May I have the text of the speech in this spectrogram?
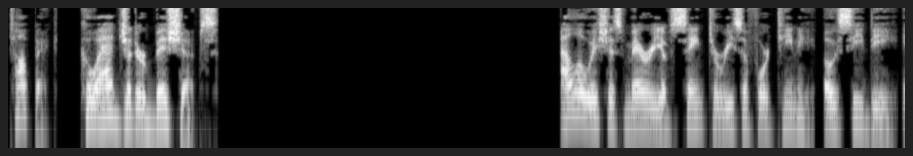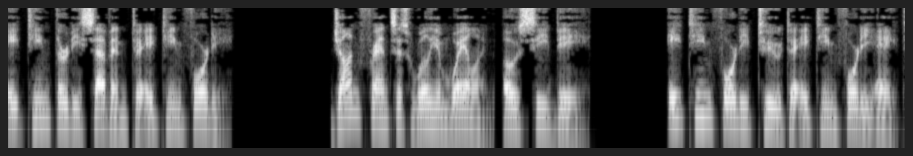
Topic: Coadjutor bishops. Aloysius Mary of Saint Teresa Fortini, OCD 1837–1840 John Francis William Whalen, OCD 1842–1848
